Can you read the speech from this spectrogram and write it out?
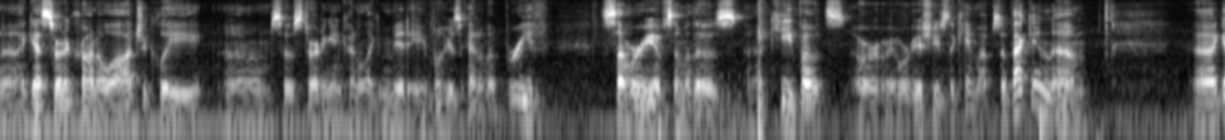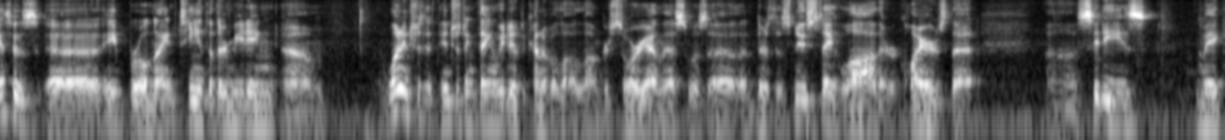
uh, I guess sort of chronologically. Um, so starting in kind of like mid-April, here's a kind of a brief summary of some of those uh, key votes or, or, issues that came up. So back in, um, uh, I guess it was uh, April 19th of their meeting. Um, one interest, interesting thing we did kind of a, a longer story on this was uh, there's this new state law that requires that uh, cities make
